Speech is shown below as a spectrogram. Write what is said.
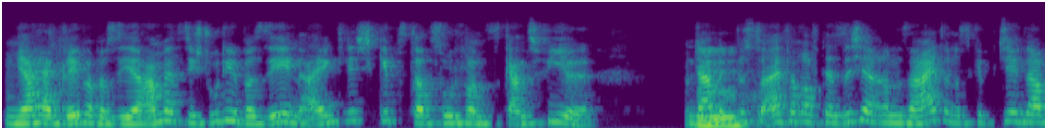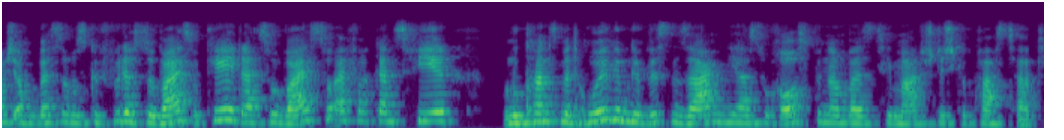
ja, Herr Greb, aber Sie haben jetzt die Studie übersehen. Eigentlich gibt es dazu schon ganz viel. Und damit Mhm. bist du einfach auf der sicheren Seite und es gibt dir, glaube ich, auch ein besseres Gefühl, dass du weißt, okay, dazu weißt du einfach ganz viel und du kannst mit ruhigem Gewissen sagen, die hast du rausgenommen, weil es thematisch nicht gepasst hat.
